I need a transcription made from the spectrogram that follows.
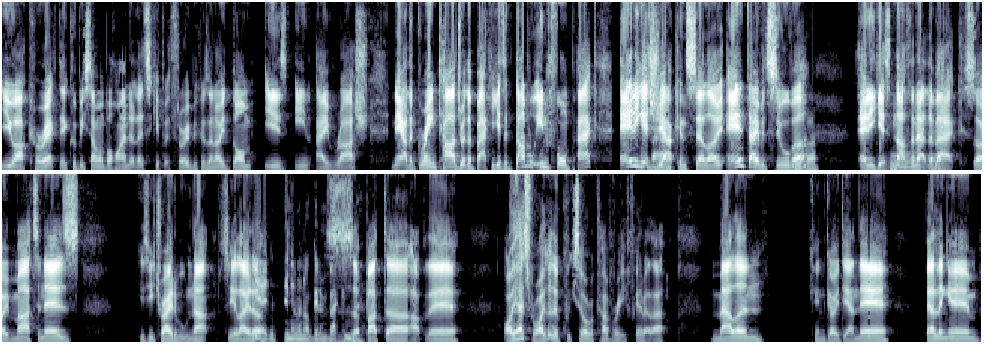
You are correct. There could be someone behind it. Let's skip it through because I know Dom is in a rush. Now, the green cards are at the back. He gets a double inform pack, and he gets Joao bad. Cancelo and David Silva, Silva. And he gets nothing Ooh, at the back. So, Martinez, is he tradable? Nah. See you later. Yeah, just pin him and I'll get him back in there. Up there. Oh, yeah, that's right. I got a quick sell recovery. Forget about that. Malin can go down there. Bellingham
